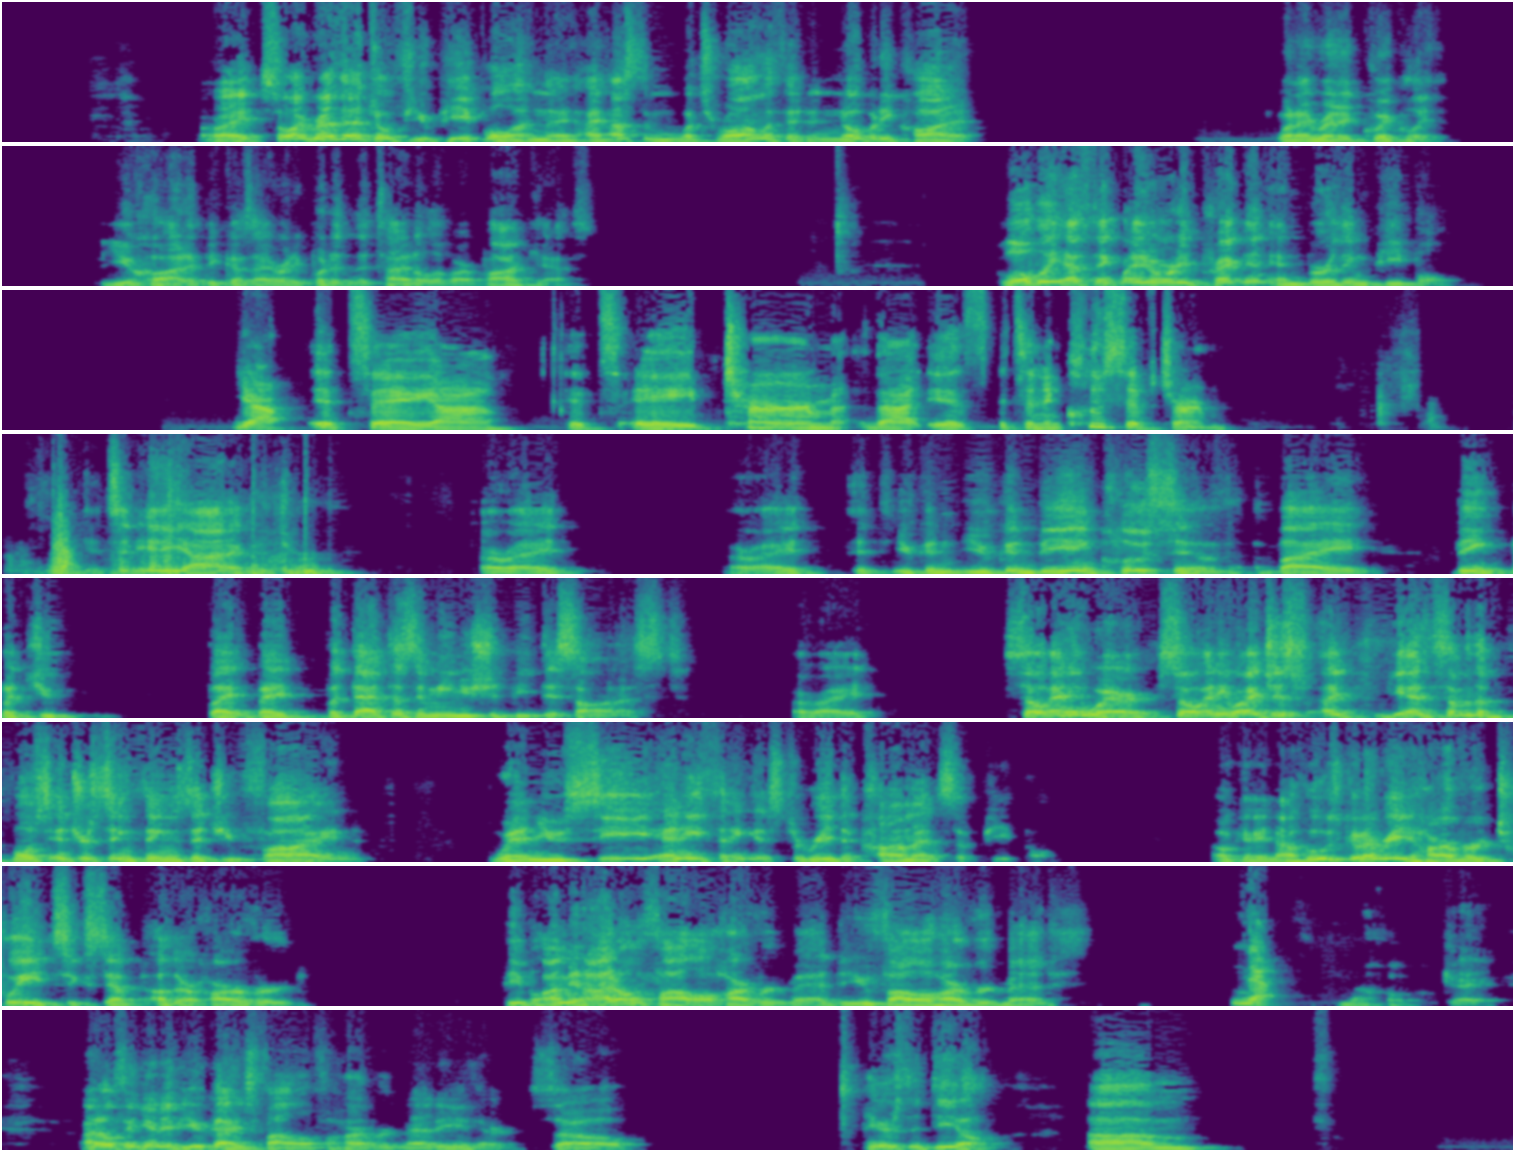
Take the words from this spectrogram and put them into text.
All right, so I read that to a few people and I asked them what's wrong with it, and nobody caught it when I read it quickly. You caught it because I already put it in the title of our podcast. Globally ethnic minority pregnant and birthing people. Yeah, it's a uh, it's a term that is it's an inclusive term it's an idiotic term. All right, all right. It, you can you can be inclusive by being, but you, but but but that doesn't mean you should be dishonest. All right. So anywhere, so anyway, just again, some of the most interesting things that you find when you see anything is to read the comments of people. Okay, now who's going to read Harvard tweets except other Harvard people? I mean, I don't follow Harvard Med. Do you follow Harvard Med? No. No, okay. I don't think any of you guys follow for Harvard Med either. So here's the deal. Um,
